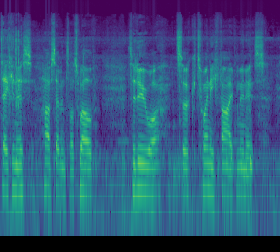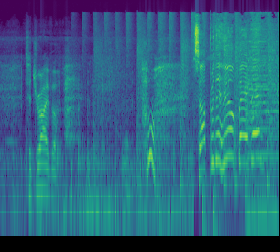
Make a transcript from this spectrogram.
Taking us half seven till 12 to do what took 25 minutes to drive up. Whew. Top of the hill, baby!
